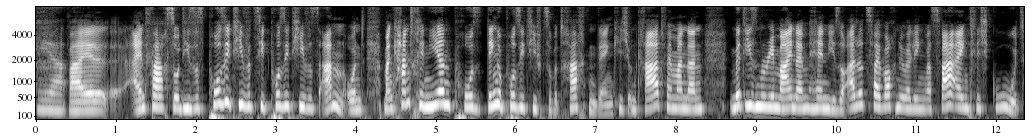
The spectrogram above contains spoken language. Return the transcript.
Ja. Weil einfach so dieses Positive zieht Positives an. Und man kann trainieren, pos Dinge positiv positiv zu betrachten, denke ich. Und gerade wenn man dann mit diesem Reminder im Handy so alle zwei Wochen überlegen, was war eigentlich gut,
